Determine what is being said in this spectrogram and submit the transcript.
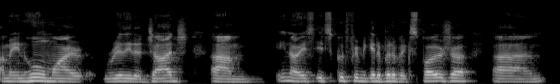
I mean, who am I really to judge? Um, you know, it's, it's good for him to get a bit of exposure. Um,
